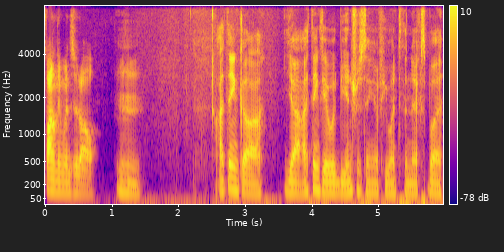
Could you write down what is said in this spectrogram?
finally wins it all. hmm I think, uh, yeah, I think it would be interesting if he went to the Knicks, but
